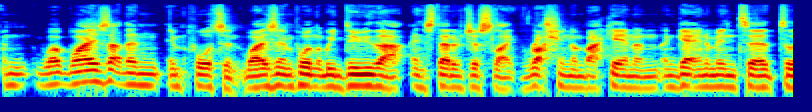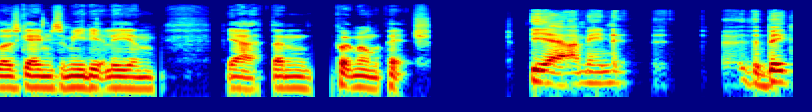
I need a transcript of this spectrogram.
And why is that then important? Why is it important that we do that instead of just like rushing them back in and, and getting them into to those games immediately and yeah, then put them on the pitch? Yeah, I mean, the big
